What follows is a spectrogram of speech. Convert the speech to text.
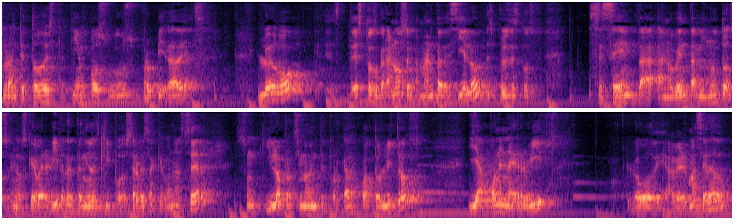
durante todo este tiempo sus propiedades. Luego, estos granos en la manta de cielo, después de estos 60 a 90 minutos en los que va a hervir, dependiendo del tipo de cerveza que van a hacer, es un kilo aproximadamente por cada 4 litros, ya ponen a hervir, luego de haber macerado,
